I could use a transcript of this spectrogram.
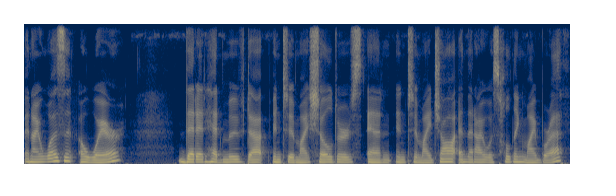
and I wasn't aware that it had moved up into my shoulders and into my jaw, and that I was holding my breath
